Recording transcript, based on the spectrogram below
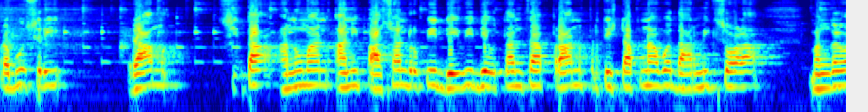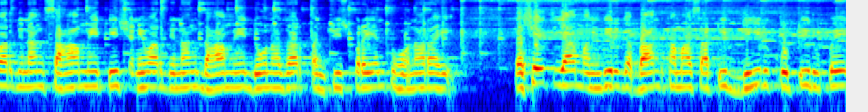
प्रभू श्री राम सीता हनुमान आणि पाषाणरूपी देवी देवतांचा प्राण प्रतिष्ठापना व धार्मिक सोहळा मंगळवार दिनांक सहा मे ते शनिवार दिनांक दहा मे दोन हजार पंचवीसपर्यंत होणार आहे. तसेच या मंदिर ग- बांधकामासाठी दीड कोटी रुपये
